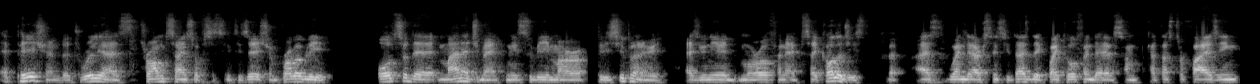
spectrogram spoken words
a patient that really has strong signs of sensitization, probably also the management needs to be more disciplinary as you need more often a psychologist. But as when they are sensitized, they quite often they have some catastrophizing,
